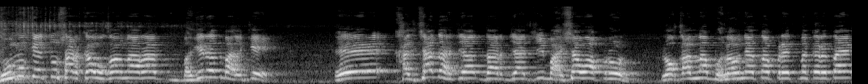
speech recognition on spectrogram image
धूमकेतूसारखा उगवणारा भगीरथ भालके हे खालच्या दर्जा दर्जाची भाषा वापरून लोकांना भुलवण्याचा प्रयत्न करत आहे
